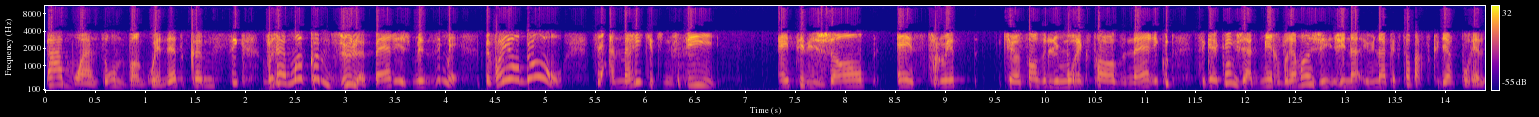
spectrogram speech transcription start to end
pamoison devant Gwyneth, comme si, vraiment comme Dieu le Père. Et je me dis, mais, voyons donc, Anne-Marie qui est une fille intelligente, instruite, qui a un sens de l'humour extraordinaire. Écoute, c'est quelqu'un que j'admire vraiment. J'ai une, une, affection particulière pour elle.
